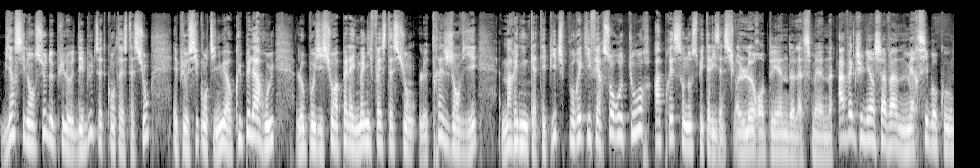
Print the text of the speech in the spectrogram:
bien silencieux depuis le début de cette contestation, et puis aussi continuer à occuper la rue. L'opposition appelle à une manifestation le 13 janvier. Marinika Tepic pourrait y faire son retour après son hospitalisation. L'européenne de la semaine. Avec Julien Chavannes, merci beaucoup.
